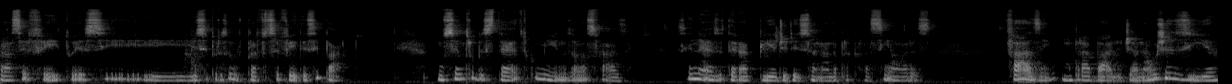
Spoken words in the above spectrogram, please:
para ser feito esse, esse para ser feito esse parto. No centro obstétrico, meninos, elas fazem cinesioterapia direcionada para aquelas senhoras, fazem um trabalho de analgesia,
